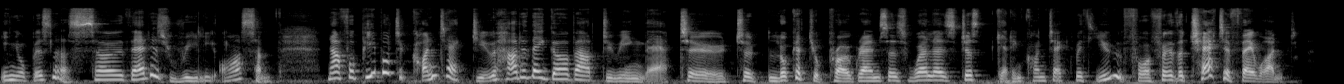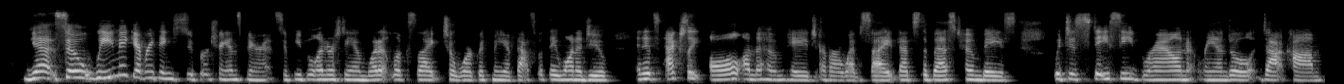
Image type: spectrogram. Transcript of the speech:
in your business. So that is really awesome. Now, for people to contact you, how do they go about doing that? To, to look at your programs as well as just get in contact with you for further chat if they want? Yeah. So we make everything super transparent so people understand what it looks like to work with me if that's what they want to do. And it's actually all on the homepage of our website. That's the best home base which is staceybrownrandall.com.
